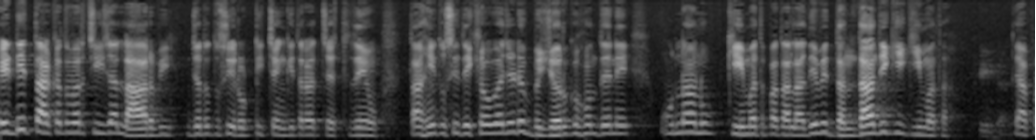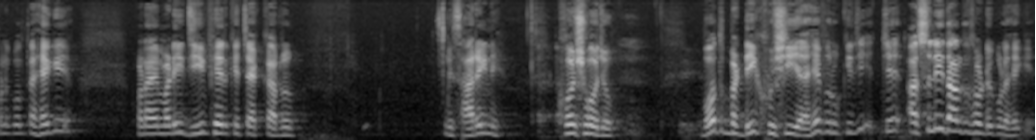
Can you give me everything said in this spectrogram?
ਐਡੀ ਤਾਕਤਵਰ ਚੀਜ਼ ਆ ਲਾਰ ਵੀ ਜਦੋਂ ਤੁਸੀਂ ਰੋਟੀ ਚੰਗੀ ਤਰ੍ਹਾਂ ਚਿੱਥਦੇ ਹੋ ਤਾਂ ਹੀ ਤੁਸੀਂ ਦੇਖਿਆ ਹੋਊਗਾ ਜਿਹੜੇ ਬਜ਼ੁਰਗ ਹੁੰਦੇ ਨੇ ਉਹਨਾਂ ਨੂੰ ਕੀਮਤ ਪਤਾ ਲੱਗਦੀ ਹੈ ਵੀ ਦੰਦਾਂ ਦੀ ਕੀ ਕੀਮਤ ਆ। ਤੇ ਆਪਣੇ ਕੋਲ ਤਾਂ ਹੈਗੇ ਆ। ਹੁਣ ਐ ਮੜੀ ਜੀ ਫੇਰ ਕੇ ਚੈੱਕ ਕਰ ਲਓ। ਇਹ ਸਾਰੇ ਹੀ ਨੇ। ਖੁਸ਼ ਹੋ ਜਾਓ। ਬਹੁਤ ਵੱਡੀ ਖੁਸ਼ੀ ਆ ਇਹ ਫਰੂਕੀ ਜੀ, ਜੇ ਅਸਲੀ ਦੰਦ ਤੁਹਾਡੇ ਕੋਲ ਹੈਗੇ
